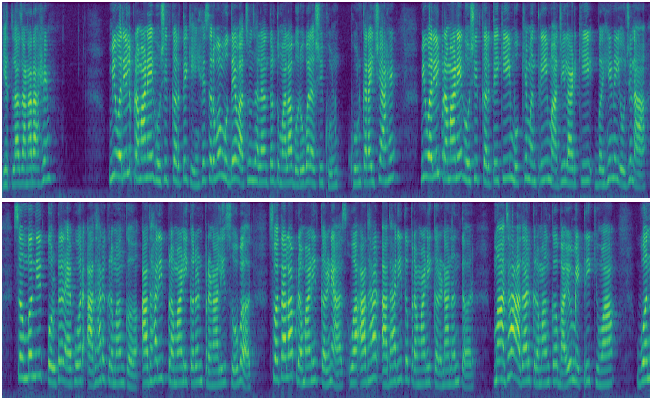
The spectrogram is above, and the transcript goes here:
घेतला जाणार आहे. मी वरील प्रमाणे घोषित करते की हे सर्व मुद्दे वाचून झाल्यानंतर तुम्हाला बरोबर अशी खूण खूण करायची आहे. मी वरील प्रमाणे घोषित करते की मुख्यमंत्री माझी लाडकी बहीण योजना संबंधित पोर्टल ॲपवर आधार क्रमांक आधारित प्रमाणीकरण प्रणालीसोबत स्वतःला प्रमाणित करण्यास व आधार आधारित प्रमाणीकरणानंतर माझा आधार क्रमांक बायोमेट्रिक किंवा one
